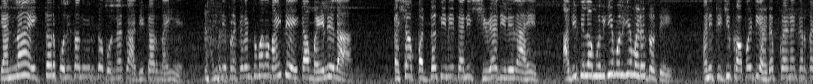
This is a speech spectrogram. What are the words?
त्यांना एकतर पोलिसांविरुद्ध बोलण्याचा अधिकार नाही आहे आणि ते प्रकरण तुम्हाला माहिती आहे का महिलेला कशा पद्धतीने त्यांनी शिव्या दिलेल्या आहेत. आधी तिला मुलगी मुलगी म्हणत होते. आणि तिची प्रॉपर्टी हडप करण्याकरता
